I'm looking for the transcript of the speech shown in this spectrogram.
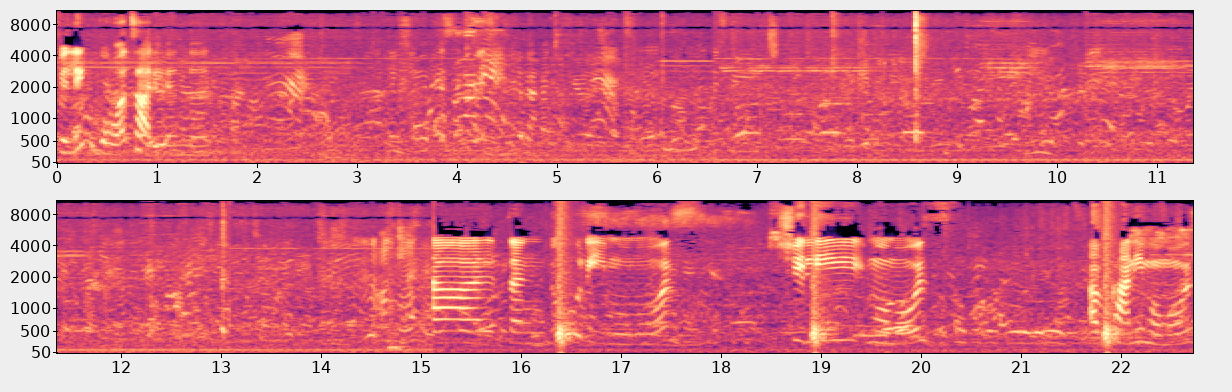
फिलिंग बहुत सारी है अंदर। दाल तंदूरी मोमोज चिली मोमोज अफगानी मोमोज।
